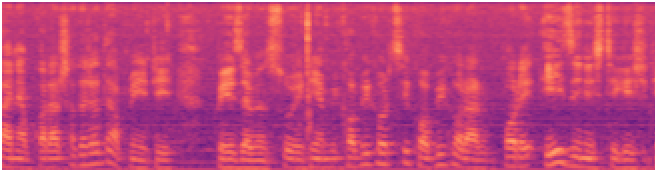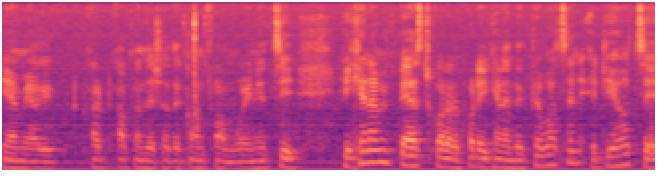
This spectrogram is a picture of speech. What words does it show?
sign up করার সাথে সাথে আপনি এটি পেয়ে যাবেন। সো এটি আমি কপি করছি কপি করার পরে এই জিনিসটিকে সেটি আমি আগে আপনাদের সাথে কনফার্ম করে নিচ্ছি। এখানে আমি পেস্ট করার পরে এখানে দেখতে পাচ্ছেন, এটি হচ্ছে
